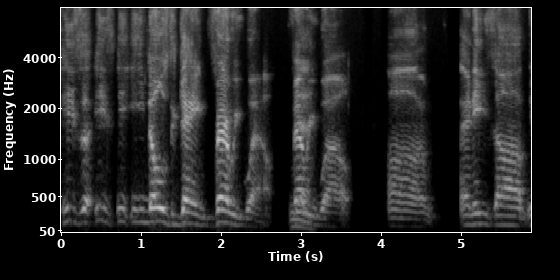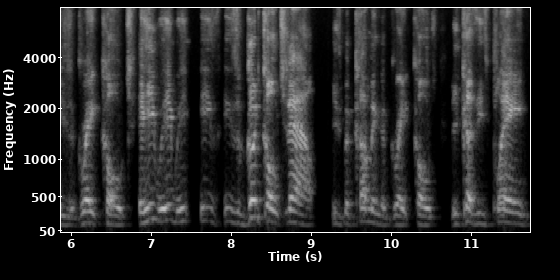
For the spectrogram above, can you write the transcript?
he's a, he's he, he knows the game very well, very well, um, and he's um, he's a great coach. And he, he he's he's a good coach now. He's becoming a great coach because he's playing.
